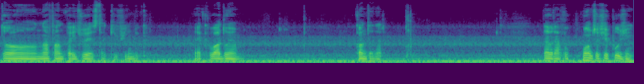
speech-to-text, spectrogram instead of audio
to na fanpage'u jest taki filmik, jak ładują kontener. Dobra, włączę się później.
